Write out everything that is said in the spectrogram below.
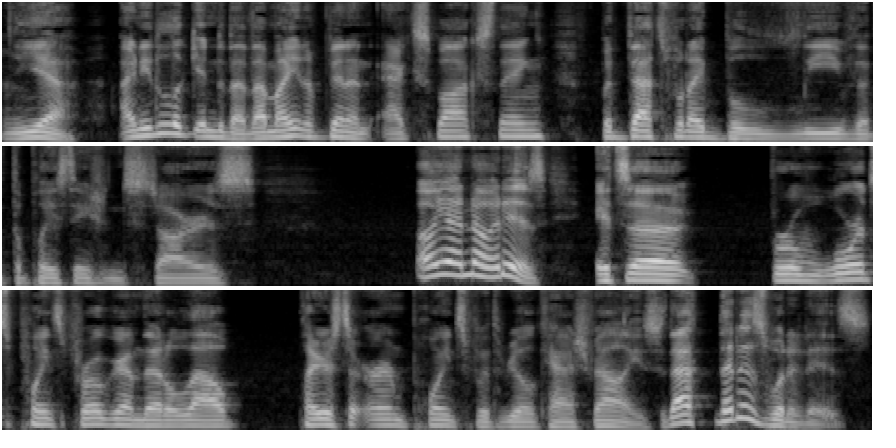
Yeah, I need to look into that. That might have been an Xbox thing, but that's what I believe that the PlayStation Stars. Oh yeah, no, it is. It's a rewards points program that allow players to earn points with real cash value. So that that is what it is.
